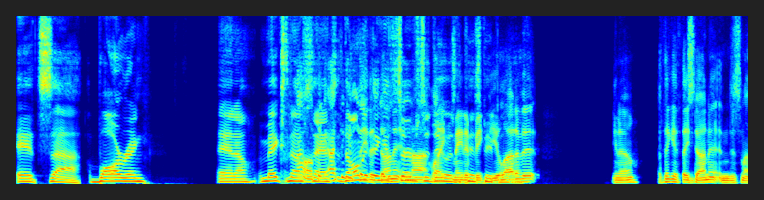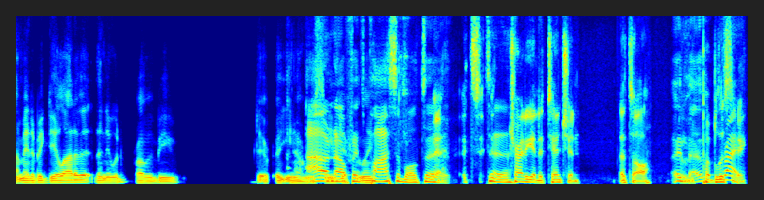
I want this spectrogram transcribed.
It's uh boring. You know, it makes no don't think- I sense. think the only thing have done it it and serves to do like, is made a big deal people out of it. You know, I think if they'd done it and just not made a big deal out of it, then it would probably be, you know, I don't know if it's possible to. Yeah, it's to- trying to get attention. That's all. uh, Publicity. right.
